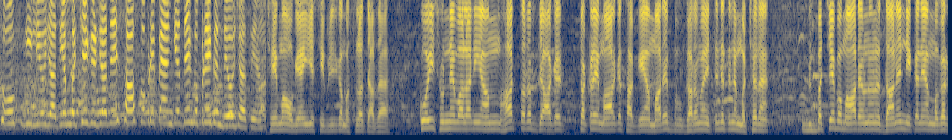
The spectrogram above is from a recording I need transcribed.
سوکس گیلی ہو جاتی ہیں بچے گر جاتے ہیں صاف کپڑے پہن کے آتے ہیں کپڑے گندے ہو جاتے ہیں۔ چھ ماہ ہو گیا یہ سیوریج کا مسئلہ چل رہا ہے۔ کوئی سننے والا نہیں ہم ہر طرف جا کے ٹکڑے مار کے تھک گئے ہیں۔ ہمارے گھروں میں اتنے اتنے مچھر ہیں۔ بچے بمار ہیں انہوں نے دانے نکلے ہیں مگر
